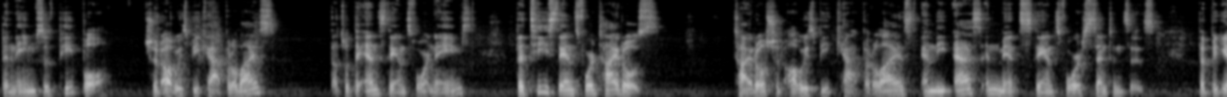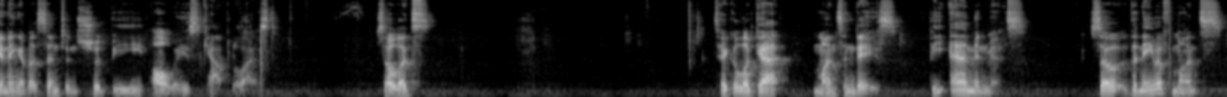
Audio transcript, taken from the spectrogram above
the names of people should always be capitalized. That's what the N stands for, names. The T stands for titles. Title should always be capitalized, and the S in Mint stands for sentences. The beginning of a sentence should be always capitalized. So let's take a look at months and days. The M in Mints. So the name of months,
